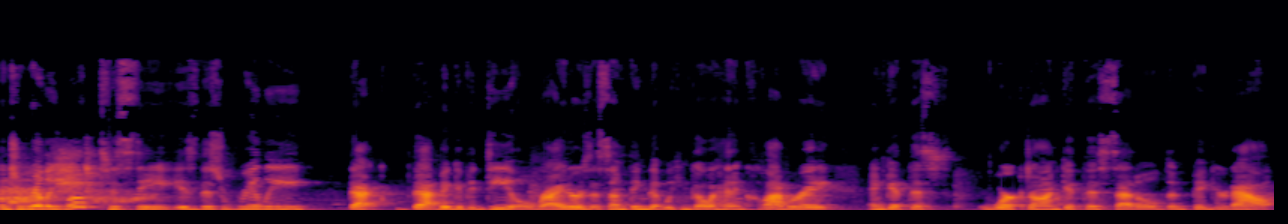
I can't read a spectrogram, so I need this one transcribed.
and to really look to see, is this really that, that big of a deal, right? Or is it something that we can go ahead and collaborate and get this worked on, get this settled and figured out?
